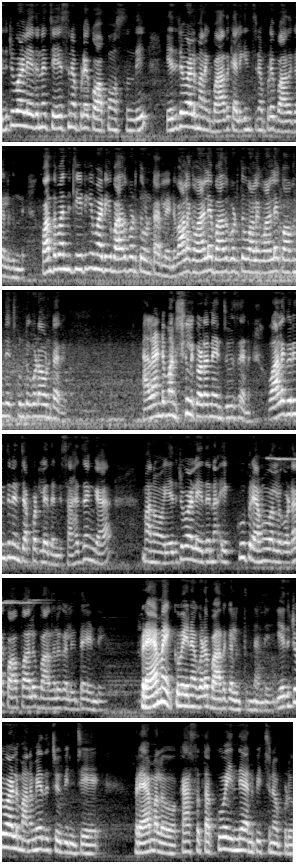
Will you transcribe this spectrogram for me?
ఎదుటి వాళ్ళు ఏదైనా చేసినప్పుడే కోపం వస్తుంది. ఎదుటి వాళ్ళు మనకు బాధ కలిగించినప్పుడే బాధ కలుగుంది కొంతమంది చీటికి మాటికి బాధపడుతూ ఉంటారులేండి వాళ్ళకి వాళ్ళే బాధపడుతూ, వాళ్ళకి వాళ్ళే కోపం తెచ్చుకుంటూ కూడా ఉంటారు. అలాంటి మనుషుల్ని కూడా నేను చూశాను. వాళ్ళ గురించి నేను చెప్పట్లేదండి. సహజంగా మనం ఎదుటి వాళ్ళు ఏదైనా ఎక్కువ ప్రేమ వల్ల కూడా కోపాలు, బాధలు కలుగుతాయండి. ప్రేమ ఎక్కువైనా కూడా బాధ కలుగుతుందండి. ఎదుటి వాళ్ళు మన మీద చూపించే ప్రేమలో కాస్త తక్కువైంది అనిపించినప్పుడు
